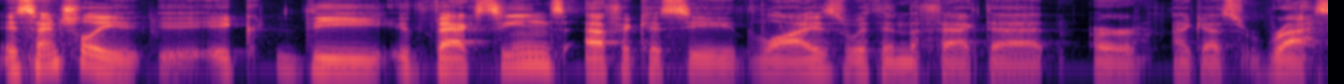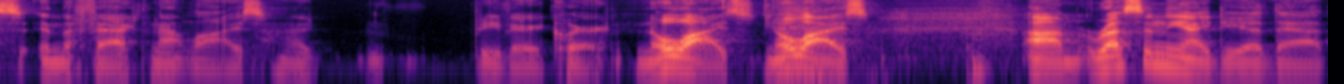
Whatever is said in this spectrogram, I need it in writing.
essentially, it, the vaccine's efficacy lies within the fact that, or I guess rests in the fact, not lies. I be very clear. No lies. No lies. Um, rests in the idea that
